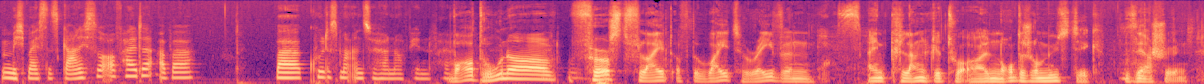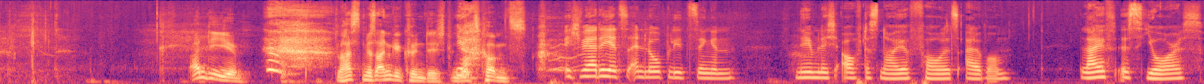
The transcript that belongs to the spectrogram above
mich meistens gar nicht so aufhalte, aber war cool, das mal anzuhören auf jeden Fall. Wardruna First Flight of the White Raven. Yes. Ein Klangritual nordischer Mystik. Sehr schön. Andi, du hast mir es angekündigt und Ja. jetzt kommt's. Ich werde jetzt ein Loblied singen, nämlich auf das neue Foles-Album. Life is Yours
